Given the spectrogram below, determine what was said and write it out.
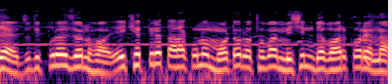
দেয়, যদি প্রয়োজন হয়। এই ক্ষেত্রে তারা কোনো মোটর অথবা মেশিন ব্যবহার করে না।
